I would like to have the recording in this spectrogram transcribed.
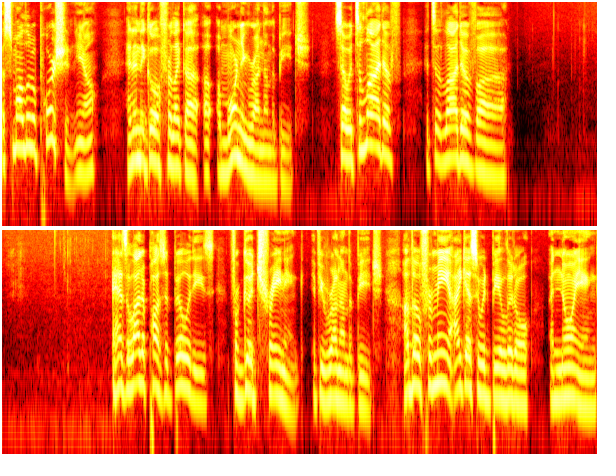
a small little portion, you know? And then they go for like a, a, a morning run on the beach. So it's a lot of it's a lot of uh it has a lot of possibilities for good training if you run on the beach. Although for me, I guess it would be a little annoying.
